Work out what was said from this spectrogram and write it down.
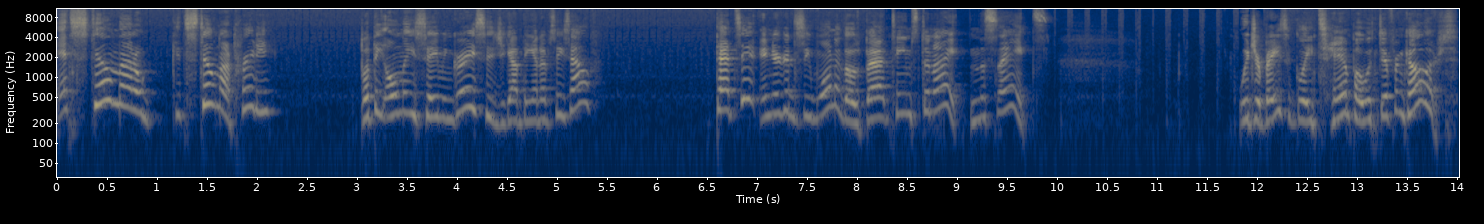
it's still not it's still not pretty. But the only saving grace is you got the NFC South. That's it, and you're going to see one of those bad teams tonight in the Saints, which are basically Tampa with different colors.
